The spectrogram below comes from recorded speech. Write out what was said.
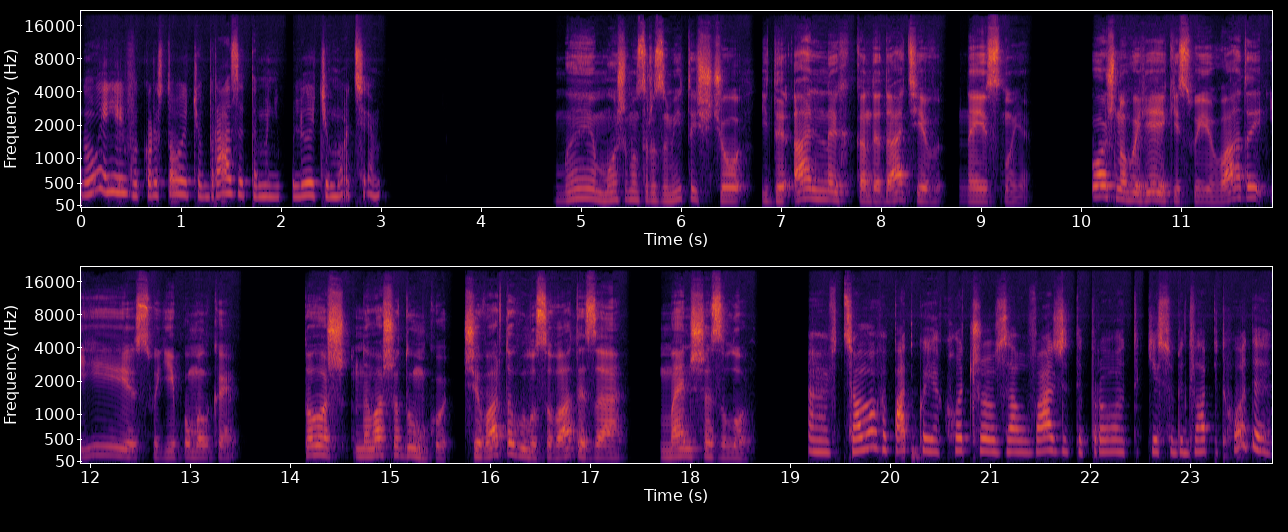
ну і використовують образи та маніпулюють емоціями. Ми можемо зрозуміти, що ідеальних кандидатів не існує. У Кожного є якісь свої вади і свої помилки. Тож, на вашу думку, чи варто голосувати за менше зло? Е, В цьому випадку я хочу зауважити про такі собі два підходи.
